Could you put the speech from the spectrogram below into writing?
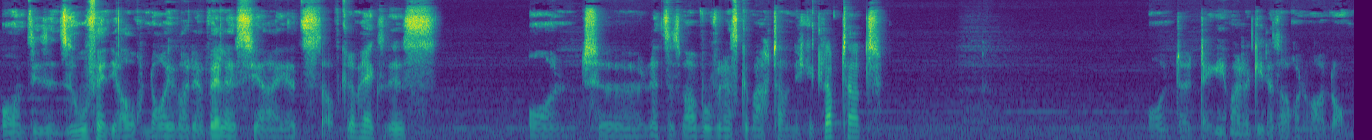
Und sie sind insofern ja auch neu, weil der Welles ja jetzt auf Grimhex ist und äh, letztes Mal, wo wir das gemacht haben, nicht geklappt hat. Und äh, denke ich mal, da geht das auch in Ordnung.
